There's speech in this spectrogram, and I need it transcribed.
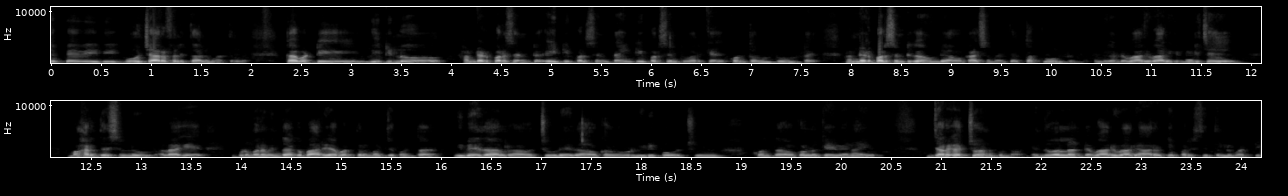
చెప్పేవి ఇవి గోచార ఫలితాలు మాత్రమే. కాబట్టి వీటిలో hundred percent eighty percent ninety percent వరకే కొంత ఉంటూ ఉంటాయి. హండ్రెడ్ పర్సెంట్గా ఉండే అవకాశం అయితే తక్కువ ఉంటుంది. ఎందుకంటే వారి వారికి నడిచే మహర్దశలు అలాగే ఇప్పుడు మనం ఇందాక భార్యాభర్తల మధ్య కొంత విభేదాలు రావచ్చు లేదా ఒకరొకరు విడిపోవచ్చు కొంత ఒకళ్ళకి ఏవైనా జరగచ్చు అనుకున్నాం. ఎందువల్ల అంటే వారి వారి ఆరోగ్య పరిస్థితులను బట్టి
